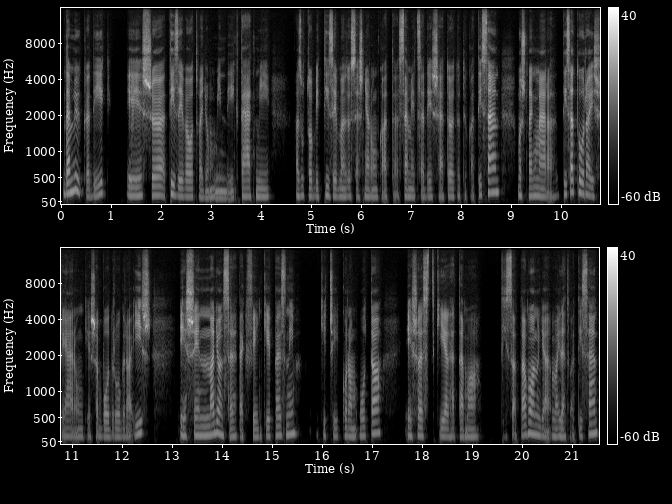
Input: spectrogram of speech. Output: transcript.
de működik, és tíz éve ott vagyunk mindig. Tehát mi az utóbbi tíz évben az összes nyarunkat szemétszedéssel töltöttük a Tiszán, most meg már a Tiszatóra is járunk, és a Bodrogra is, és én nagyon szeretek fényképezni, kicsi korom óta, és ezt kiélhetem a Tisza tavon, ugye, illetve a Tiszán,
